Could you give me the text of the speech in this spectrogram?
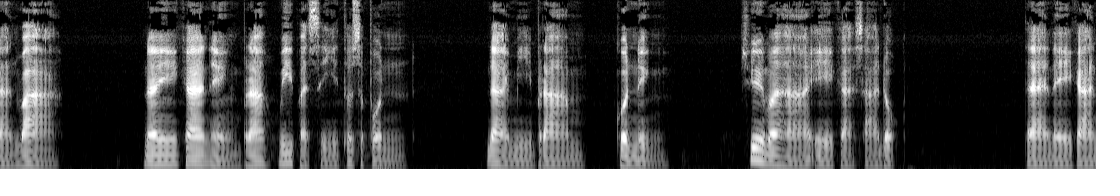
ดารว่า ในการแห่งพระวิปัสสีทศพล ได้มีปรามคนหนึ่ง ชื่อมหาเอกาสาดก แต่ในการ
